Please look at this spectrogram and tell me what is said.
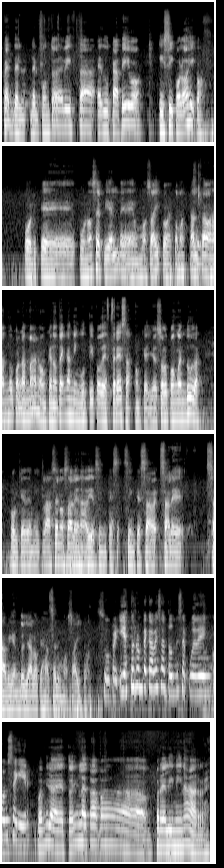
pues, del, del punto de vista educativo y psicológico, porque uno se pierde en un mosaico. Es como estar Sí. trabajando con las manos, aunque no tengas ningún tipo de destreza, aunque yo eso lo pongo en duda, porque de mi clase no sale nadie sin que, sin que sabe, sale sabiendo ya lo que es hacer un mosaico. Súper. ¿Y estos rompecabezas dónde se pueden conseguir? Pues mira, estoy en la etapa preliminar,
